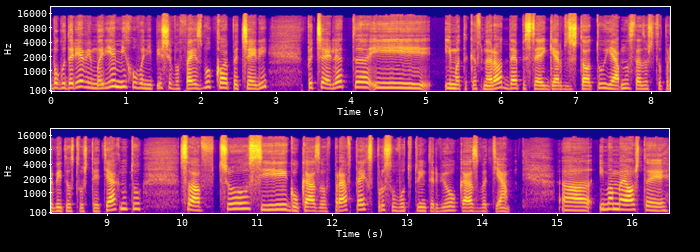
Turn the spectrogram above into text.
Благодаря ви. Мария Михова ни пише във Фейсбук, кой печели. Печелят и има такъв народ, ДПС и ГЕРБ, защото явно следващото правителство ще е тяхното. Славчо си го казва в прав текст, прословутото интервю казва тя. А, имаме още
